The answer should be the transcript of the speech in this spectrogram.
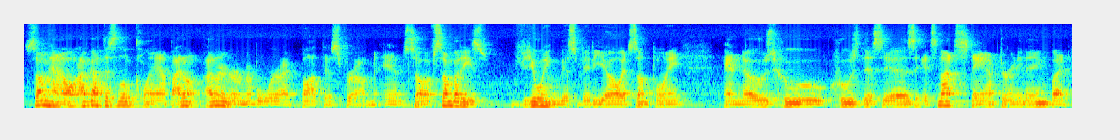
somehow, I've got this little clamp, I don't, I don't even remember where I bought this from, and so if somebody's viewing this video at some point, and knows who whose this is. It's not stamped or anything, but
